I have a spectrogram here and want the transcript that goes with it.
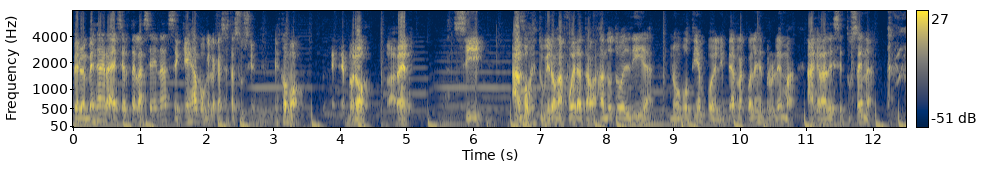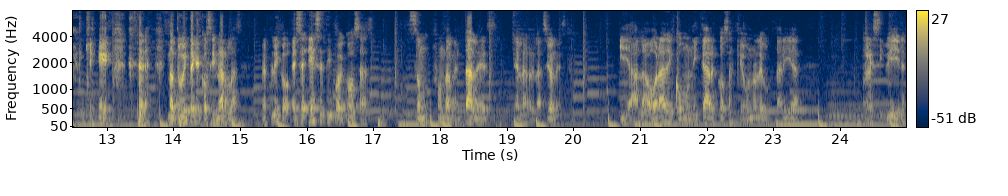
pero en vez de agradecerte la cena, se queja porque la casa está sucia. Es como, eh, bro, a ver, sí, ambos estuvieron afuera trabajando todo el día, no hubo tiempo de limpiarla, ¿cuál es el problema? Agradece tu cena, que no tuviste que cocinarla. ¿Me explico? Ese, ese tipo de cosas son fundamentales en las relaciones. Y a la hora de comunicar cosas que a uno le gustaría recibir,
